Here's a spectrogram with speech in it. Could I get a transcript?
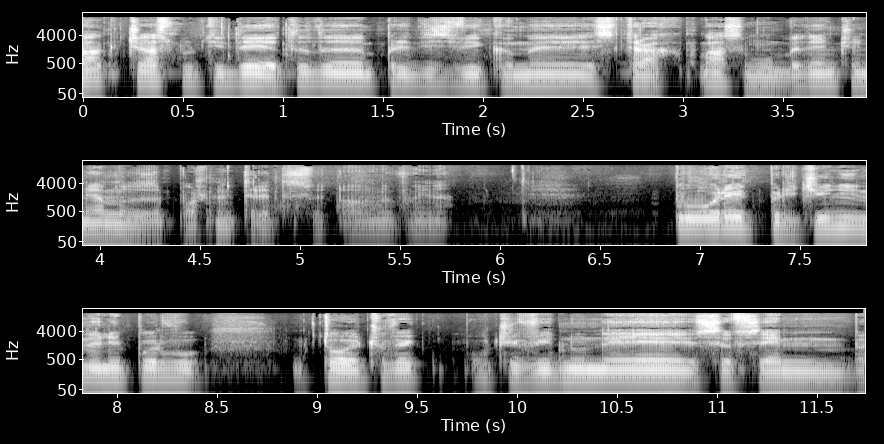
пак част от идеята да предизвикаме страх. Аз съм убеден, че няма да започне Трета световна война. По ред причини, нали, първо, той човек очевидно не е съвсем а,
